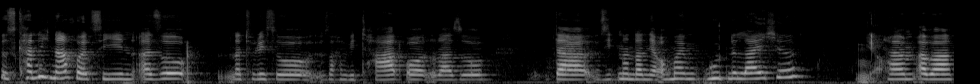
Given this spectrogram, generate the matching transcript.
Das kann ich nachvollziehen. Also, natürlich so Sachen wie Tatort oder so. Da sieht man dann ja auch mal gut eine Leiche. Ja. Ähm, aber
